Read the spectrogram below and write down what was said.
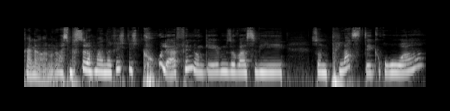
keine Ahnung. Aber es müsste doch mal eine richtig coole Erfindung geben, sowas wie so ein Plastikrohr.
